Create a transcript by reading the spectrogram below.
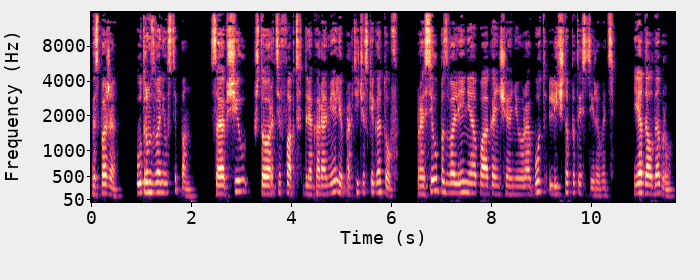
«Госпожа, утром звонил Степан. Сообщил, что артефакт для карамели практически готов. Просил позволения по окончанию работ лично протестировать. Я дал добро».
